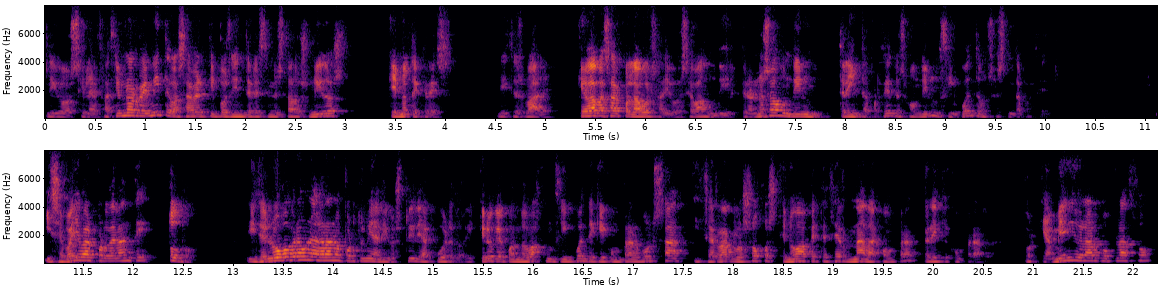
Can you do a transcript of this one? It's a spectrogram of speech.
Digo, si la inflación no remite, vas a ver tipos de interés en Estados Unidos que no te crees. Dices, vale, ¿qué va a pasar con la bolsa? Digo, se va a hundir. Pero no se va a hundir un 30%, se va a hundir un 50 o un 60%. Y se va a llevar por delante todo Dice, luego habrá una gran oportunidad. Digo, estoy de acuerdo. Y creo que cuando baja un 50 hay que comprar bolsa y cerrar los ojos, que no va a apetecer nada comprar, pero hay que comprarla. Porque a medio y largo plazo,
